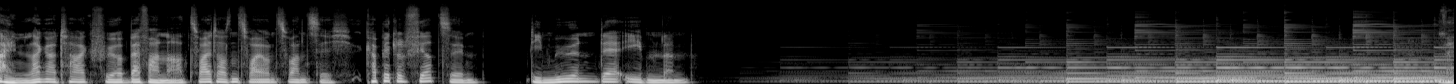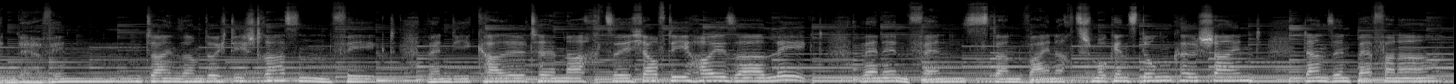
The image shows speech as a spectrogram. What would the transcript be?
Ein langer Tag für Befana 2022, Kapitel 14 Die Mühen der Ebenen. Wenn der Wind einsam durch die Straßen fegt, wenn die kalte Nacht sich auf die Häuser legt, wenn in Fenstern Weihnachtsschmuck ins Dunkel scheint, dann sind Befana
